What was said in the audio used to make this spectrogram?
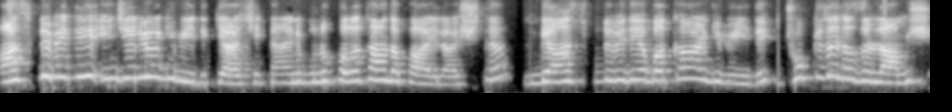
Ansiklopediyi inceliyor gibiydik gerçekten. Hani bunu Polatan da paylaştı. Bir ansiklopediye bakar gibiydik. Çok güzel hazırlanmış.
